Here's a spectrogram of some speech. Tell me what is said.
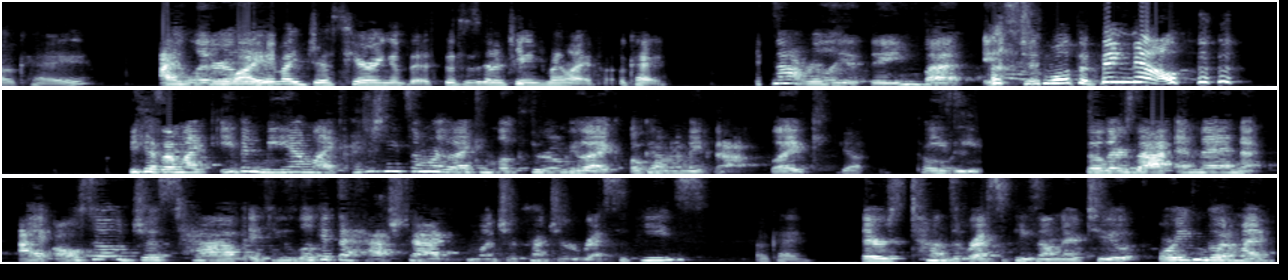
Okay. I literally. Why am I just hearing of this? This is going to change my life. Okay. It's not really a thing, but it's just well, it's a thing now. because I'm like, even me, I'm like, I just need somewhere that I can look through and be like, okay, I'm gonna make that. Like, yep. Totally. easy. So there's that. And then I also just have, if you look at the hashtag Muncher Cruncher recipes, Okay. there's tons of recipes on there too. Or you can go to my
